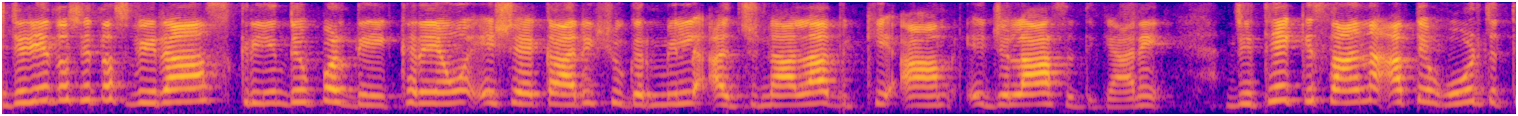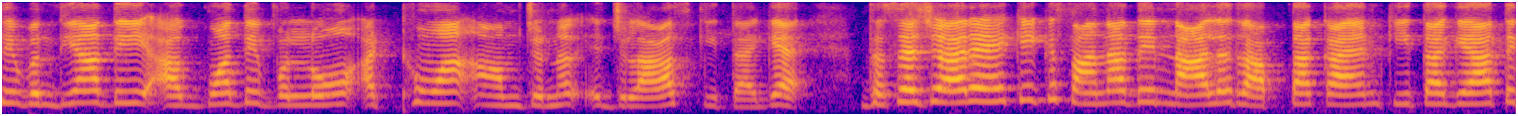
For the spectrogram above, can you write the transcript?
ਜਿਹੜੀਆਂ ਤੁਸੀਂ ਤਸਵੀਰਾਂ ਸਕਰੀਨ ਦੇ ਉੱਪਰ ਦੇਖ ਰਹੇ ਹੋ, ਇਹ ਸਹਿਕਾਰੀ ਸ਼ੂਗਰ ਮਿਲ ਅਜਨਾਲਾ ਵਿਖੇ ਆਮ ਇਜਲਾਸ ਦੀਆਂ ਨੇ, ਜਿੱਥੇ ਕਿਸਾਨ ਅਤੇ ਹੋਰ ਜਥੇਬੰਦੀਆਂ ਦੇ ਆਗੂਆਂ ਦੇ ਵੱਲੋਂ 8ਵਾਂ ਆਮ ਜਨਰਲ ਇਜਲਾਸ ਕੀਤਾ ਗਿਆ। ਦੱਸਿਆ ਜਾ ਰਿਹਾ ਹੈ ਕਿ ਕਿਸਾਨਾਂ ਦੇ ਨਾਲ ਰਾਬਤਾ ਕਾਇਮ ਕੀਤਾ ਗਿਆ ਤੇ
